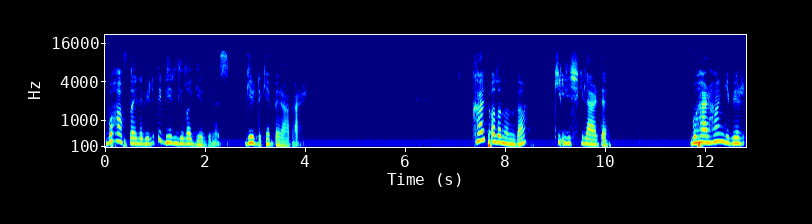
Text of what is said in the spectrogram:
bu hafta ile birlikte bir yıla girdiniz. Girdik hep beraber. kalp alanında ki ilişkilerde bu herhangi bir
